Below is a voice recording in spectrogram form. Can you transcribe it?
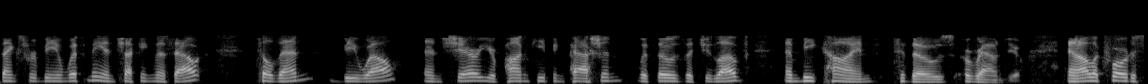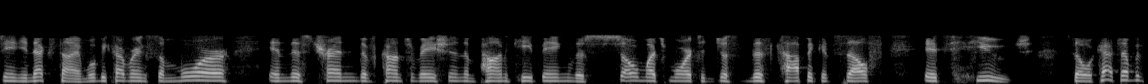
Thanks for being with me and checking this out. Till then, be well and share your pond keeping passion with those that you love and be kind to those around you. And I look forward to seeing you next time. We'll be covering some more in this trend of conservation and pond keeping. There's so much more to just this topic itself. It's huge. So we'll catch up with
